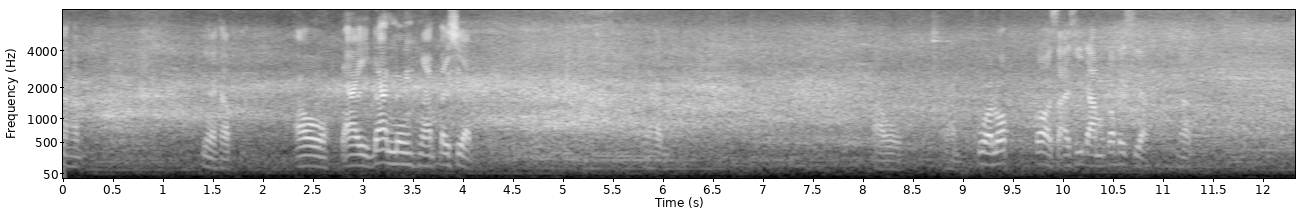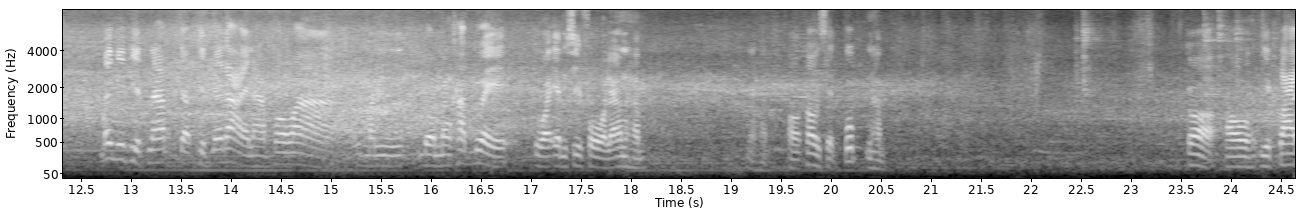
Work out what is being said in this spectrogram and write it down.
นะครับเนี่ยครับ เอาปลายอีกด้านหนึ่งนะครับไปเสียบนะครับเอาขั้วลบก็สายสีดำก็ไปเสียบนะครับไม่มีผิดนะครับจะผิดไม่ได้นะครับ เพราะว่ามันโดนบังคับด้วยตัว MC4 แล้วนะครับนะครับ พอเข้าเสร็จปุ๊บนะครับ ก็เอาอีกปลาย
